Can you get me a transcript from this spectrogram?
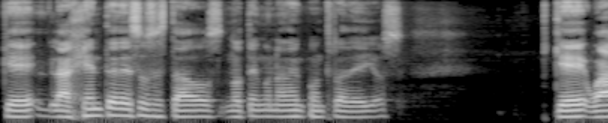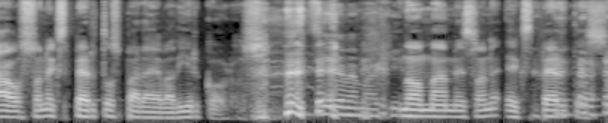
que la gente de esos estados, no tengo nada en contra de ellos, que, wow, son expertos para evadir cobros. Sí, me imagino. no mames, son expertos.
